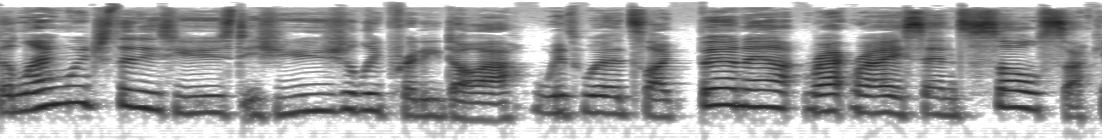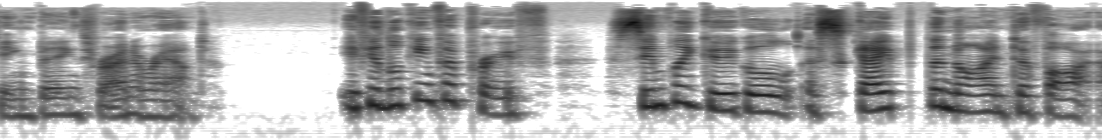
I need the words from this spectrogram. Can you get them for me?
The language that is used is usually pretty dire, with words like burnout, rat race, and soul sucking being thrown around. If you're looking for proof, simply Google escape the 9 to 5.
